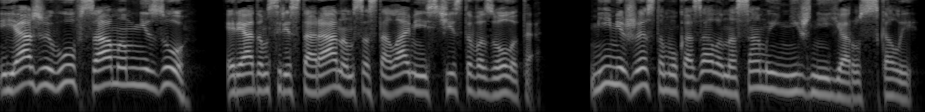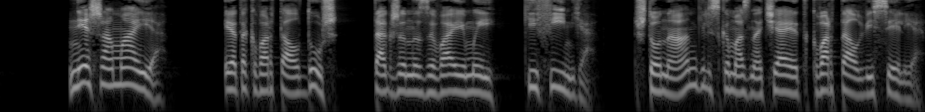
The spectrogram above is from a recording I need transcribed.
«Я живу в самом низу», рядом с рестораном со столами из чистого золота. Мими жестом указала на самый нижний ярус скалы. Не Шамайя. Это квартал душ, также называемый Кефимья, что на ангельском означает «квартал веселья».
